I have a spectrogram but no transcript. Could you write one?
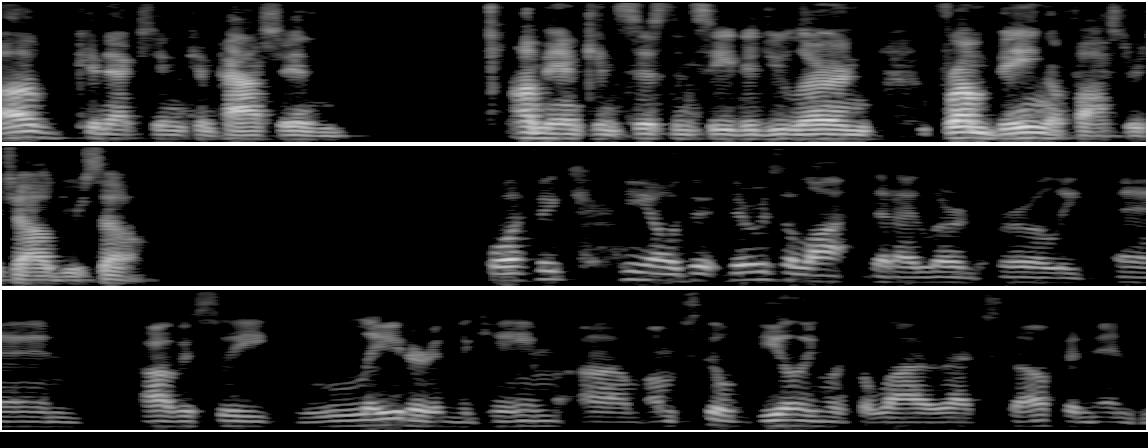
of connection, compassion, um, and consistency did you learn from being a foster child yourself? Well, I think, you know, th- there was a lot that I learned early. And obviously later in the game um, i'm still dealing with a lot of that stuff and, and,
